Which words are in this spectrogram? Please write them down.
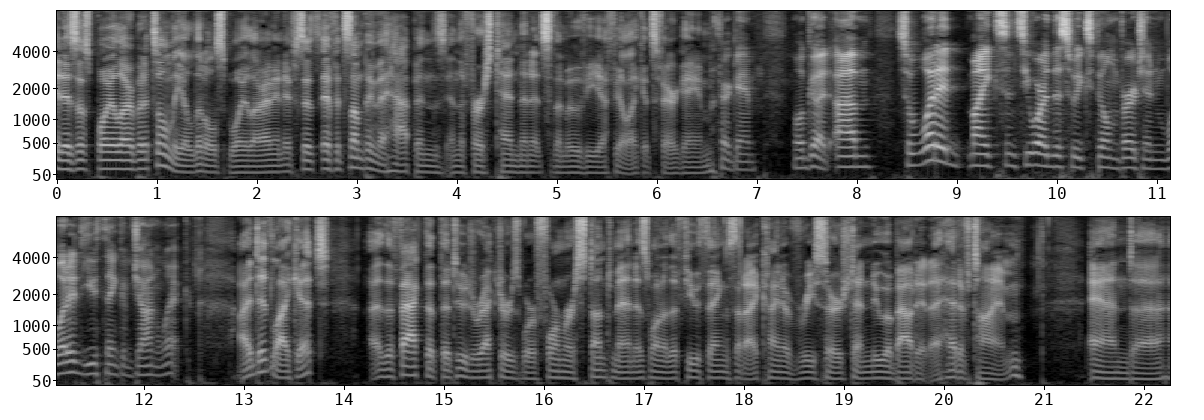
it is a spoiler, but it's only a little spoiler. I mean, if it's, if it's something that happens in the first 10 minutes of the movie, I feel like it's fair game. Fair game. Well, good. Um so what did Mike since you are this week's film virgin, what did you think of John Wick? I did like it. Uh, the fact that the two directors were former stuntmen is one of the few things that I kind of researched and knew about it ahead of time. And uh,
